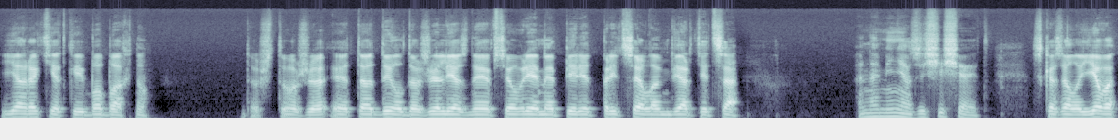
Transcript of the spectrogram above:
я ракеткой бабахну. Да что же это дылда железная все время перед прицелом вертится? Она меня защищает, сказала Ева,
